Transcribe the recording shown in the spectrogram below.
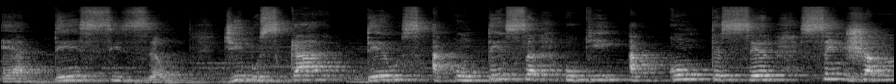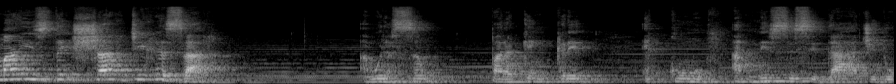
É a decisão de buscar Deus, aconteça o que acontecer, sem jamais deixar de rezar a oração, para quem crê, é como a necessidade do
